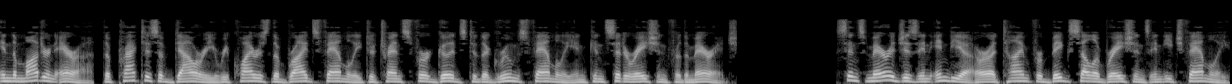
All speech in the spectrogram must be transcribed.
In the modern era, the practice of dowry requires the bride's family to transfer goods to the groom's family in consideration for the marriage. Since marriages in India are a time for big celebrations in each family,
